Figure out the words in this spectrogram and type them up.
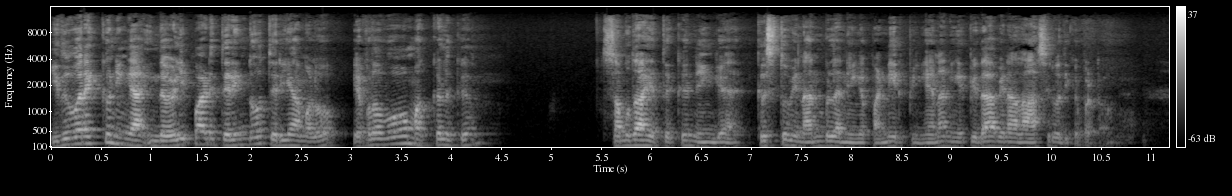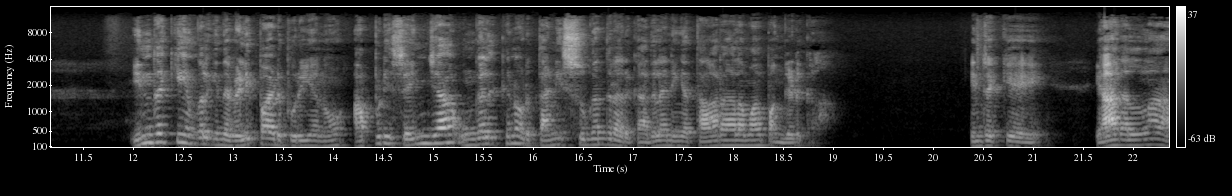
இதுவரைக்கும் நீங்க இந்த வெளிப்பாடு தெரிந்தோ தெரியாமலோ எவ்வளவோ மக்களுக்கு சமுதாயத்துக்கு நீங்க கிறிஸ்துவின் அன்புல நீங்க பண்ணியிருப்பீங்க ஏன்னா நீங்க பிதாவினால் ஆசீர்வதிக்கப்பட்டவங்க. இன்றைக்கு உங்களுக்கு இந்த வெளிப்பாடு புரியணும். அப்படி செஞ்சா உங்களுக்குன்னு ஒரு தனி சுதந்திரம் இருக்கு. அதுல நீங்க தாராளமா பங்கெடுக்கலாம். இன்றைக்கு யாரெல்லாம்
